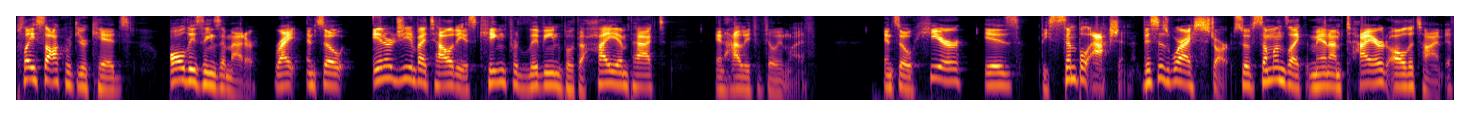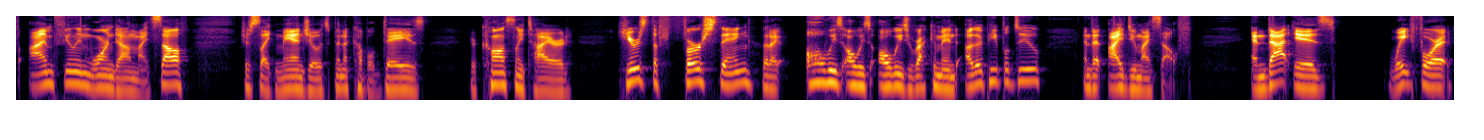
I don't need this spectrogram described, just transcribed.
play soccer with your kids, all these things that matter, right? And so energy and vitality is king for living both a high impact and highly fulfilling life. And so here is the simple action. This is where I start. So if someone's like, man, I'm tired all the time, if I'm feeling worn down myself, just like, man, Joe, it's been a couple days, you're constantly tired. Here's the first thing that I always, always, always recommend other people do and that I do myself. And that is wait for it.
